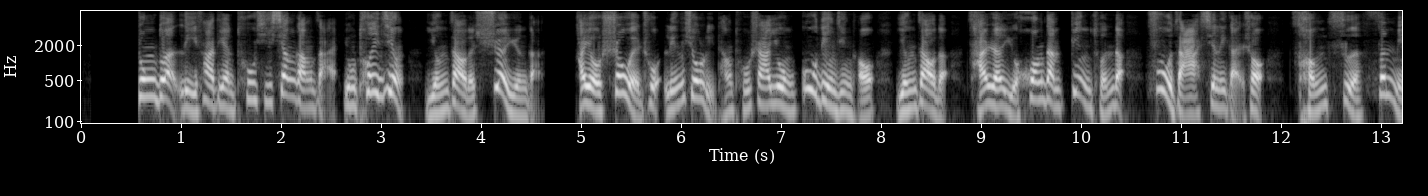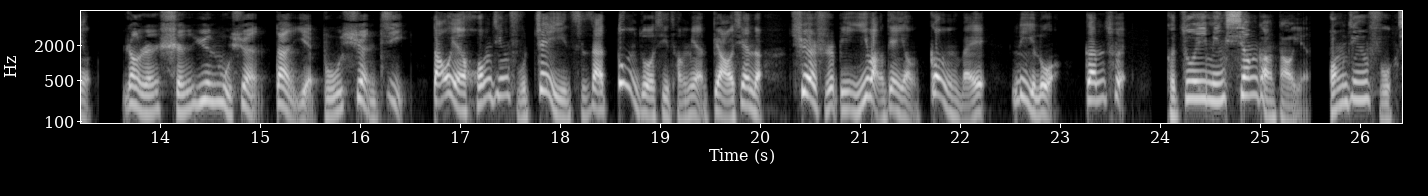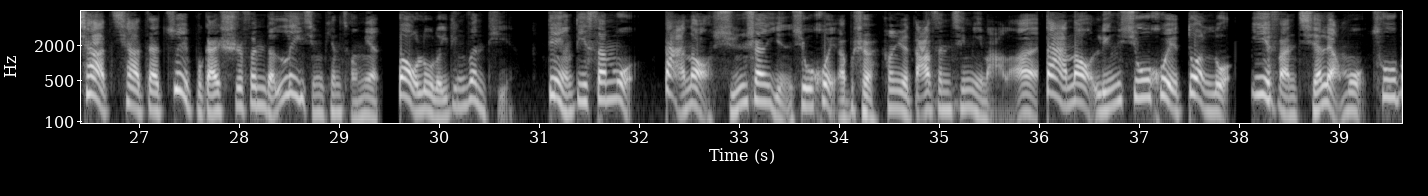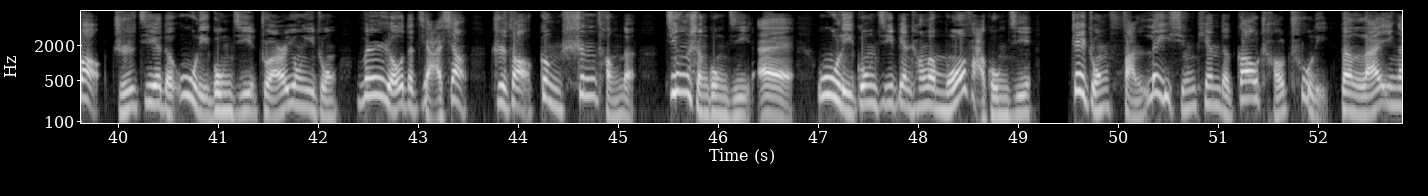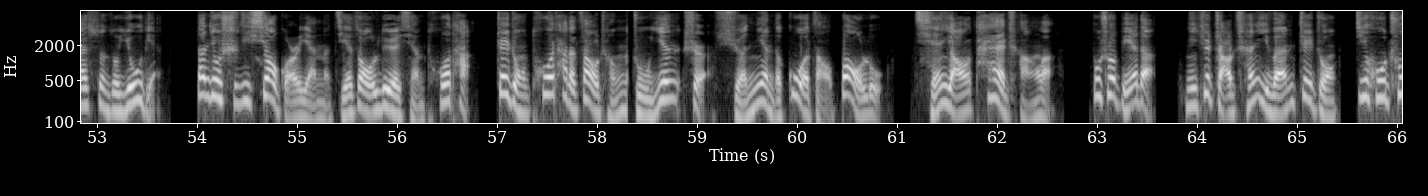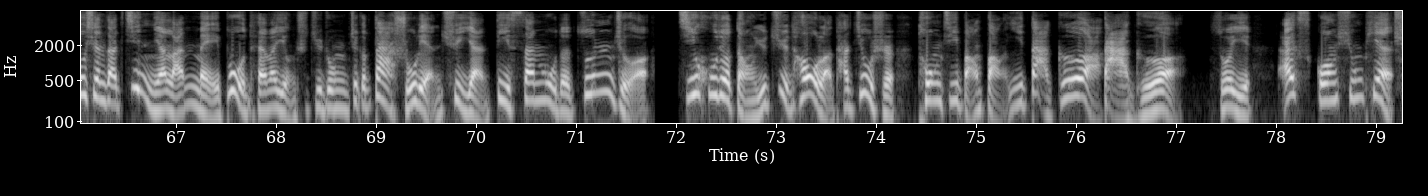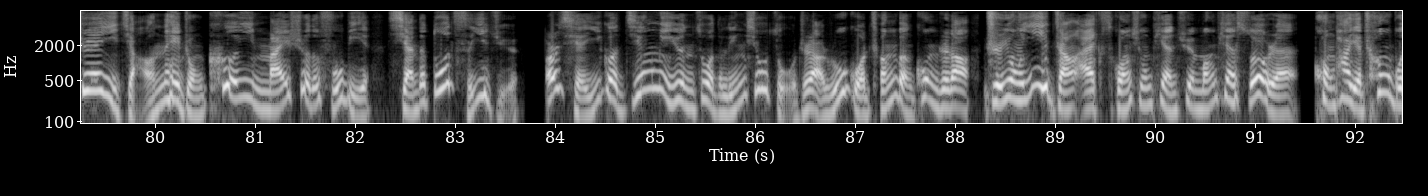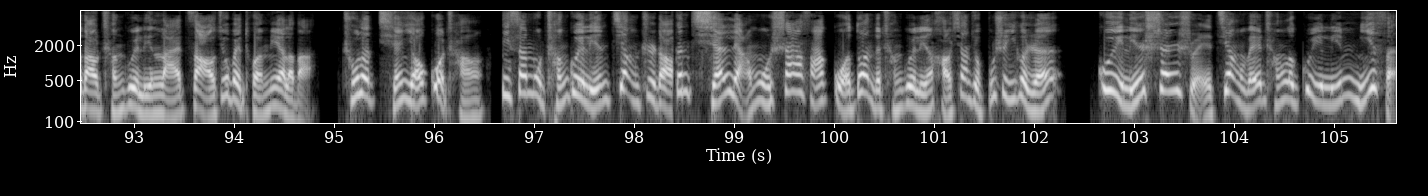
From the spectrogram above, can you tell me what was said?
中段理发店突袭香港仔用推镜营造的眩晕感，还有收尾处灵修礼堂屠杀用固定镜头营造的残忍与荒诞并存的复杂心理感受，层次分明，让人神晕目眩，但也不炫技。导演黄金甫这一次在动作戏层面表现的确实比以往电影更为利落干脆。可作为一名香港导演，黄金甫恰恰在最不该失分的类型片层面暴露了一定问题。电影第三幕大闹巡山隐修会啊，不是穿越达芬奇密码了，哎，大闹灵修会段落一反前两幕粗暴直接的物理攻击，转而用一种温柔的假象制造更深层的。精神攻击，哎，物理攻击变成了魔法攻击，这种反类型片的高潮处理本来应该算作优点，但就实际效果而言呢，节奏略显拖沓。这种拖沓的造成主因是悬念的过早暴露，前摇太长了。不说别的，你去找陈以文这种几乎出现在近年来每部台湾影视剧中这个大熟脸去演第三幕的尊者。几乎就等于剧透了，他就是通缉榜榜一大哥啊，大哥！所以 X 光胸片缺一角那种刻意埋设的伏笔显得多此一举。而且一个精密运作的灵修组织啊，如果成本控制到只用一张 X 光胸片去蒙骗所有人，恐怕也撑不到陈桂林来，早就被团灭了吧。除了前摇过长，第三幕陈桂林降智到跟前两幕杀伐果断的陈桂林好像就不是一个人。桂林山水降维成了桂林米粉，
